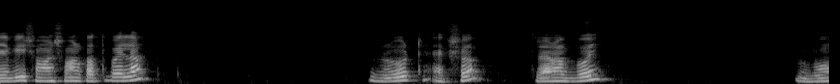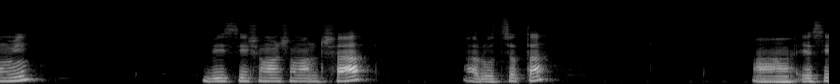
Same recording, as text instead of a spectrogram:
এ বি সমান সমান কত পাইলাম? রুট একশো তিরানব্বই ভূমি বিসি সমান সমান সাত আর উচ্চতা এসি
